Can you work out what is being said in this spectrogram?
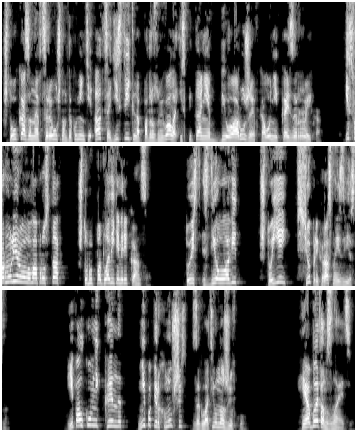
что указанная в ЦРУшном документе акция действительно подразумевала испытание биооружия в колонии Кайзер-Рейха и сформулировала вопрос так, чтобы подловить американца. То есть сделала вид, что ей все прекрасно известно. И полковник Кеннет, не поперхнувшись, заглотил наживку. И об этом знаете.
